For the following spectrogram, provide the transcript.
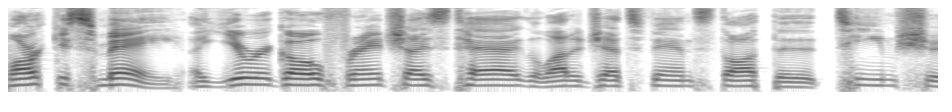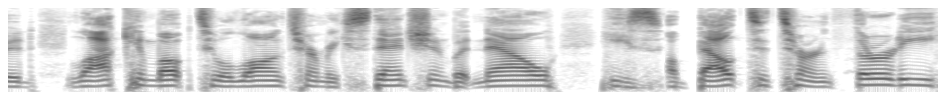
Marcus Maye, a year ago, franchise tagged. A lot of Jets fans thought the team should lock him up to a long term extension, but now he's about to turn 30,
